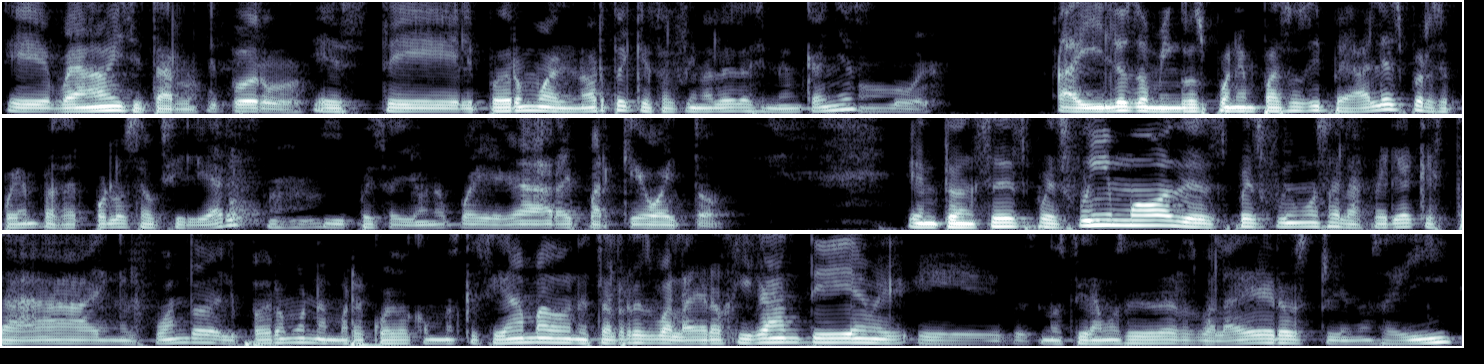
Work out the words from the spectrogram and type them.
Eh, vayan a visitarlo. Hipódromo. Este, el hipódromo del norte, que es al final de la Simeón Cañas. Muy bueno. Ahí los domingos ponen pasos y pedales, pero se pueden pasar por los auxiliares y pues ahí uno puede llegar, hay parqueo y todo. Entonces, pues fuimos, después fuimos a la feria que está en el fondo del hipódromo, no me recuerdo cómo es que se llama, donde está el resbaladero gigante, eh, pues nos tiramos del resbaladero, estuvimos ahí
